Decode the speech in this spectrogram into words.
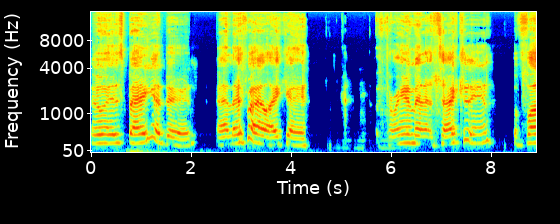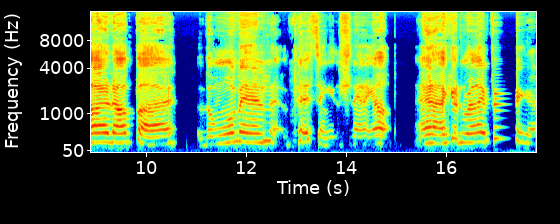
who is banging a dude. And there's probably like a three minute sex scene followed up by the woman pissing standing up. And I couldn't really figure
